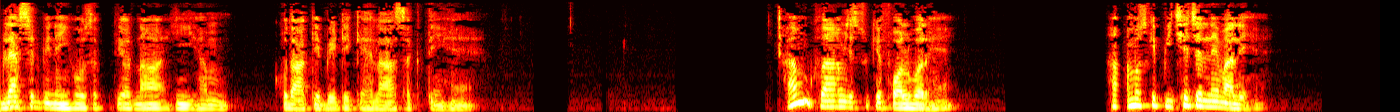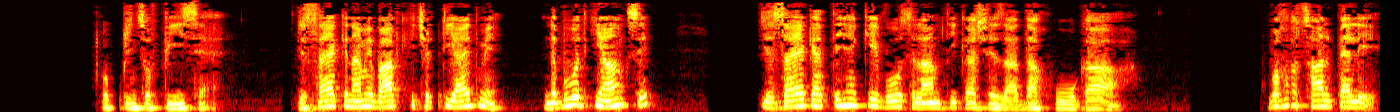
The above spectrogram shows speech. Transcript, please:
ब्लेसड भी नहीं हो सकते और ना ही हम खुदा के बेटे कहला सकते हैं। हम खुदा यस्सु के फॉलोअर हैं। हम उसके पीछे चलने वाले हैं। वो प्रिंस ऑफ़ पीस है। जसाया के नामे बाप की छठी आयत में नबुवत की आँख से जसाया कहते हैं कि वो सलामती का शहजादा होगा। बहुत साल पहले,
